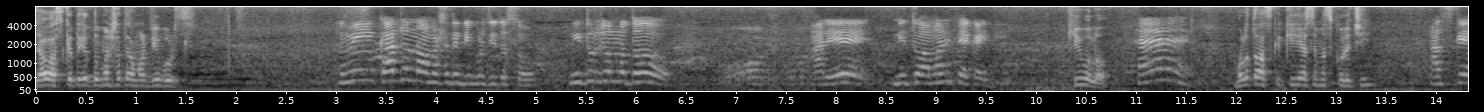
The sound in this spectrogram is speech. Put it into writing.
যাও আজকে থেকে তোমার সাথে আমার ডিভোর্স তুমি কার জন্য আমার সাথে ডিভোর্স দিতেছো? নিতুর জন্য তো। আরে নিতু আমারই ফেক আইডি কি বলো? হ্যাঁ। বলো তো আজকে কি এস এম এস করেছি? আজকে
